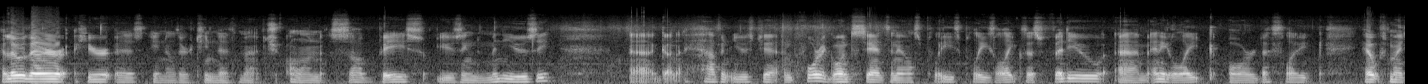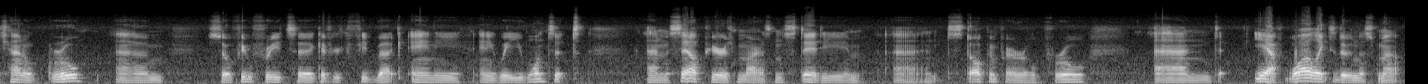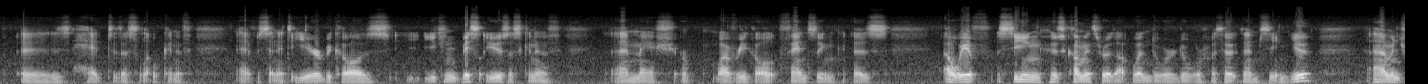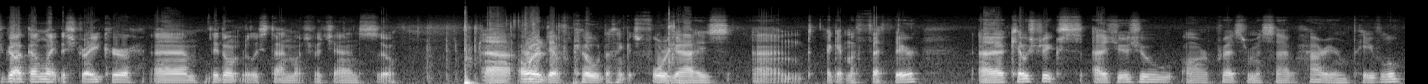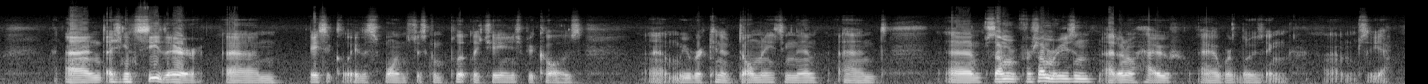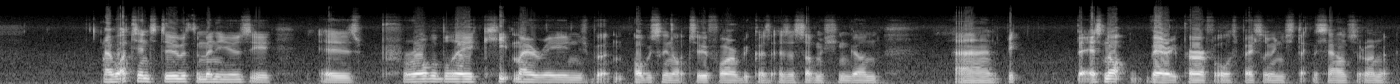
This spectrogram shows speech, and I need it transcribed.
Hello there, here is another team deathmatch on sub base using the mini Uzi. Uh, gun I haven't used yet, and before I go on to say anything else, please, please like this video. Um, any like or dislike helps my channel grow. Um, so feel free to give your feedback any any way you want it. And um, my setup here is Marathon Steady and Stopping Power Pro, and yeah, what I like to do in this map is head to this little kind of uh, vicinity here because you can basically use this kind of uh, mesh or whatever you call it, fencing, as a way of seeing who's coming through that window or door without them seeing you. Um, and you've got a gun like the Striker, um, they don't really stand much of a chance, so uh, already I've killed I think it's four guys and I get my fifth there. Uh, kill streaks as usual are Predator Missile, Harrier and Pave Low. And as you can see there, um, basically the spawns just completely changed because um, we were kind of dominating them and um, some for some reason, I don't know how, uh, we're losing. Um, so yeah. Uh, what I tend to do with the mini Uzi is probably keep my range but obviously not too far because it is a submachine gun and but it's not very powerful especially when you stick the silencer on it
